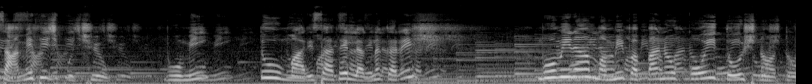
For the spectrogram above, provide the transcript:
સામેથી જ પૂછ્યું, ભૂમિ, તું મારી સાથે લગ્ન કરીશ? ભૂમિના મમ્મી પપ્પાનો કોઈ દોષ નહોતો.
